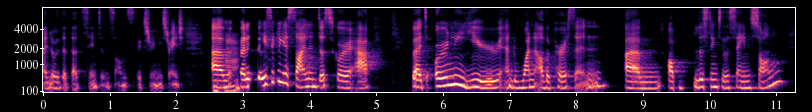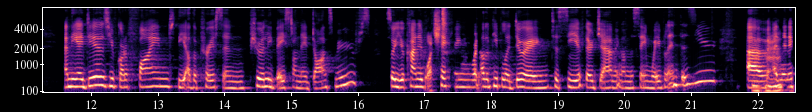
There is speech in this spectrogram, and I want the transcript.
I know that that sentence sounds extremely strange, um, mm-hmm. but it's basically a silent disco app, but only you and one other person um, are listening to the same song. And the idea is you've got to find the other person purely based on their dance moves. So you're kind of what? checking what other people are doing to see if they're jamming on the same wavelength as you. Um, mm-hmm. And then if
